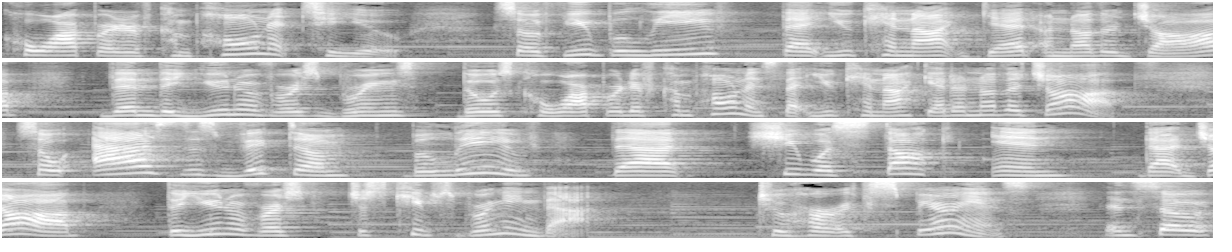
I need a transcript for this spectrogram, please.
cooperative component to you. So if you believe that you cannot get another job, then the universe brings those cooperative components that you cannot get another job. So as this victim believed that she was stuck in that job, the universe just keeps bringing that to her experience. And so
